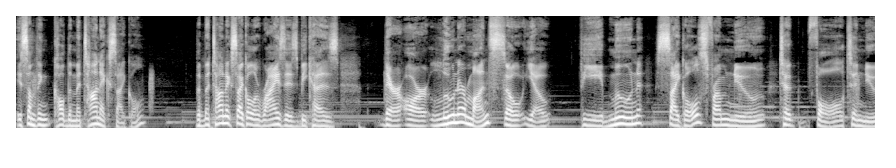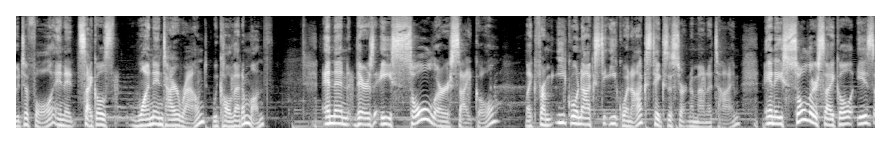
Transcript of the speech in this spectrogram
is something called the Metonic cycle. The Metonic cycle arises because there are lunar months, so, you know, the moon cycles from new to full to new to full, and it cycles one entire round. We call that a month. And then there's a solar cycle, like from equinox to equinox takes a certain amount of time. And a solar cycle is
